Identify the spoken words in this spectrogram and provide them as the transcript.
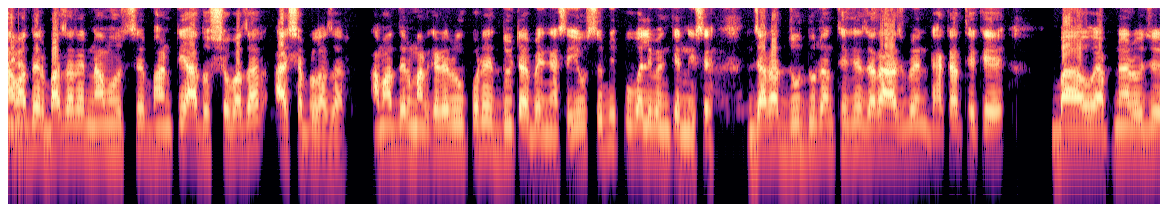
আমাদের বাজারের নাম হচ্ছে ভান্টি আদর্শ বাজার আয়সা প্লাজার। আমাদের মার্কেটের উপরে দুইটা ব্যাংক আছে ইউসিবি পুবালি ব্যাংকের নিচে। যারা দূর দূরান্ত থেকে যারা আসবেন ঢাকা থেকে বা ওই আপনার ওই যে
